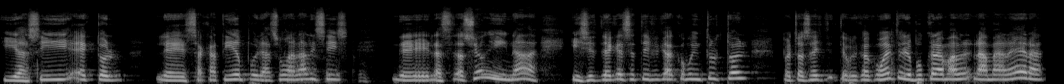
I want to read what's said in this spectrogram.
y así Héctor le saca tiempo y le hace un análisis de la situación y nada. Y si tiene que certificar como instructor, pues entonces te busca con Héctor y busca la, la manera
